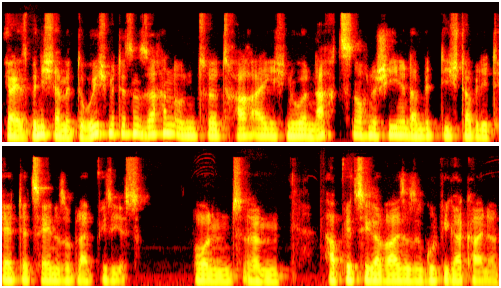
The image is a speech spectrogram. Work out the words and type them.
ja, jetzt bin ich damit durch mit diesen Sachen und äh, trage eigentlich nur nachts noch eine Schiene, damit die Stabilität der Zähne so bleibt, wie sie ist. Und ähm, habe witzigerweise so gut wie gar keine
